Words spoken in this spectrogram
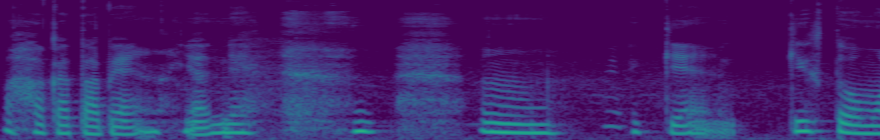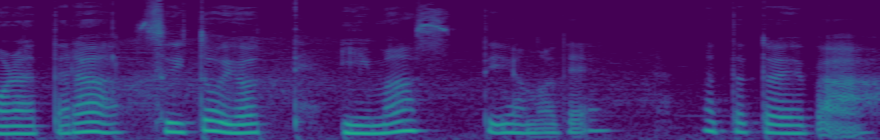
博多弁やね。うん。一見ギフトをもらったら「水筒よ」って言いますっていうので、まあ、例えば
